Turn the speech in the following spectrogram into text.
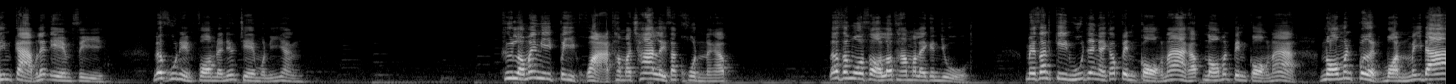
ลินการ์ดเล่น AMC แล้วคุณเห็นฟอร์มแดเนียลเจมวันนี้ยัง คือเราไม่มีปีกขวาธรรมชาติเลยสักคนนะครับ แล้วสโมสรเราทำอะไรกันอยู่เมสันกรีนวูดยังไงก็เป็นกองหน้าครับ น้องมันเป็นกองหน้า น้องมันเปิดบอลไม่ได้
